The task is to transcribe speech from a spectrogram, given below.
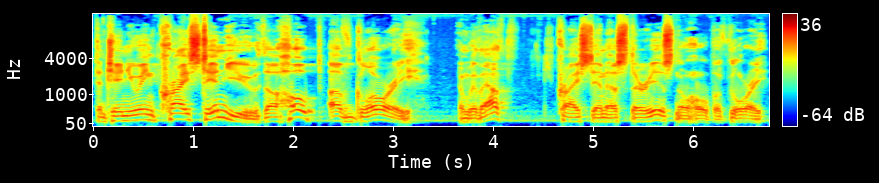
Continuing, Christ in you, the hope of glory. And without Christ in us, there is no hope of glory.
